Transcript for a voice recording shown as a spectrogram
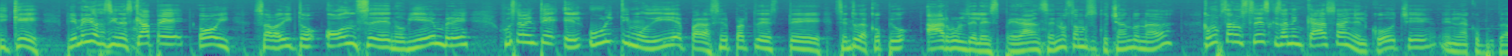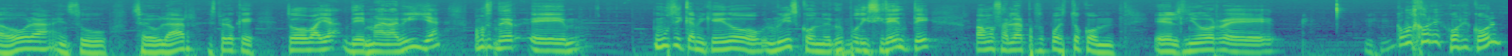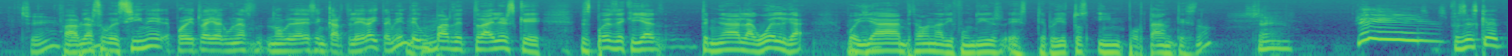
¿Y qué? Bienvenidos a Sin Escape, hoy, sabadito 11 de noviembre, justamente el último día para ser parte de este centro de acopio Árbol de la Esperanza. ¿No estamos escuchando nada? ¿Cómo están ustedes que están en casa, en el coche, en la computadora, en su celular? Espero que todo vaya de maravilla. Vamos a tener eh, música, mi querido Luis, con el grupo Disidente. Vamos a hablar, por supuesto, con el señor... Eh, ¿Cómo es Jorge? Jorge Cole. Sí. Para hablar sobre cine, por ahí trae algunas novedades en cartelera y también de un par de trailers que después de que ya terminara la huelga, pues ya empezaron a difundir este proyectos importantes, ¿no? Sí. Sí. Pues es que,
